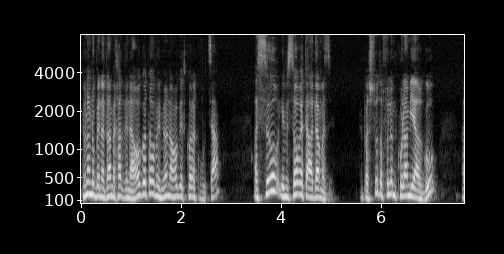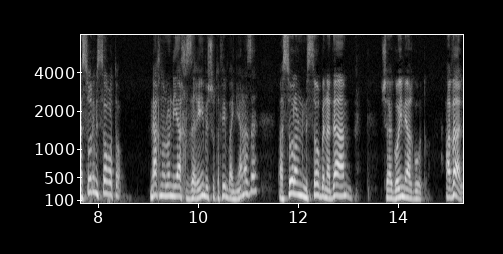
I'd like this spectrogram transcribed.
תנו לנו בן אדם אחד ונהרוג אותו ואם לא נהרוג את כל הקבוצה אסור למסור את האדם הזה. בפשטות אפילו אם כולם יהרגו אסור למסור אותו. אנחנו לא נהיה אכזריים ושותפים בעניין הזה אסור לנו למסור בן אדם שהגויים יהרגו אותו. אבל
